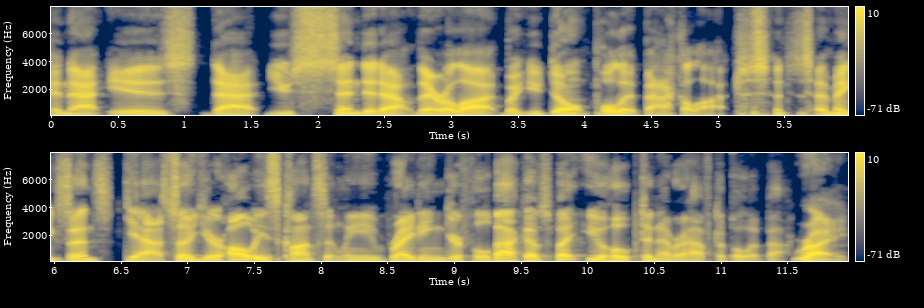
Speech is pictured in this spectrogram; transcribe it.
and that is that you send it out there a lot, but you don't pull it back a lot. Does, that make sense? Yeah, so you're always constantly writing your full backups, but you hope to never have to pull it back. Right.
